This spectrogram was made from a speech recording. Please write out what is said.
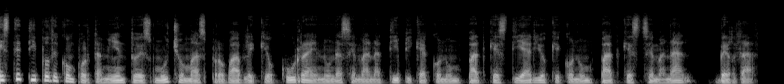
Este tipo de comportamiento es mucho más probable que ocurra en una semana típica con un podcast diario que con un podcast semanal, ¿verdad?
